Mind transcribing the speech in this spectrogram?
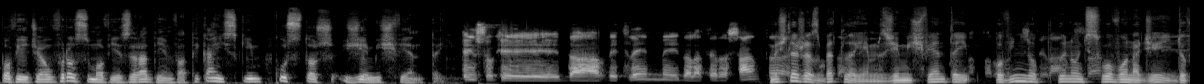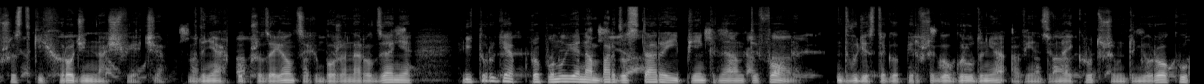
powiedział w rozmowie z Radiem Watykańskim kustosz Ziemi Świętej. Myślę, że z Betlejem, z Ziemi Świętej, powinno płynąć słowo nadziei do wszystkich rodzin na świecie. W dniach poprzedzających Boże Narodzenie liturgia proponuje nam bardzo stare i piękne antyfony. 21 grudnia, a więc w najkrótszym dniu roku,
